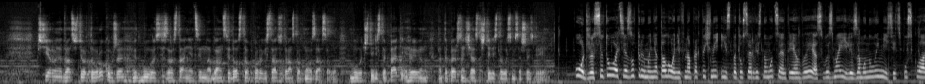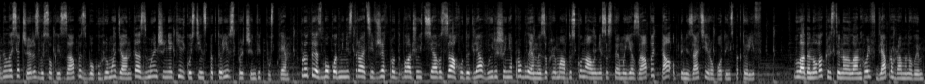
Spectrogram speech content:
З червня 2024 року вже відбулось зростання цін на бланк свідоцтва по реєстрацію транспортного засобу. Було 405 гривень, на теперішній час 486 гривень. Отже, ситуація з отримання талонів на практичний іспит у сервісному центрі МВС в Ізмаїлі за минулий місяць ускладнилася через високий запит з боку громадян та зменшення кількості інспекторів з причин відпустки. Проте з боку адміністрації вже впроваджуються заходи для вирішення проблеми, зокрема вдосконалення системи «Є-запит» та оптимізації роботи інспекторів. Влада Нова, Кристина Лангольф для програми новин.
